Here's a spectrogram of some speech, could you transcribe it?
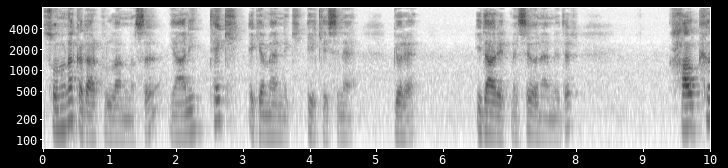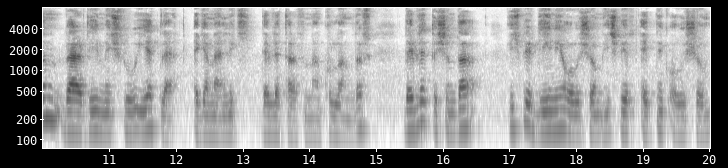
sonuna kadar kullanması yani tek egemenlik ilkesine göre idare etmesi önemlidir. Halkın verdiği meşruiyetle egemenlik devlet tarafından kullanılır. Devlet dışında hiçbir dini oluşum, hiçbir etnik oluşum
